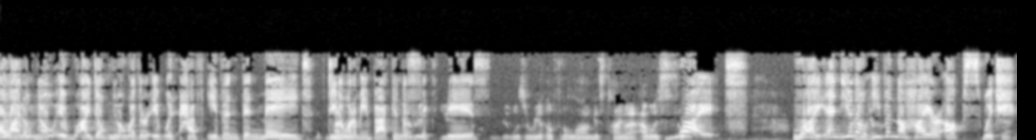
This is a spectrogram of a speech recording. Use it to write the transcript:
Oh, I don't know. It, I don't know whether it would have even been made. Do you know I what I mean? Back in the 60s. It was real for the longest time. I, I was Right. Right. And you know, even the higher ups, which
